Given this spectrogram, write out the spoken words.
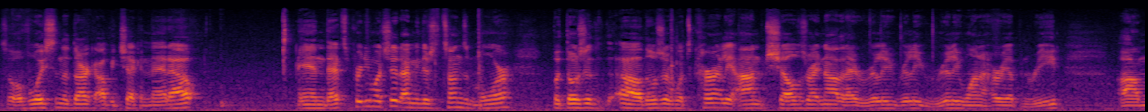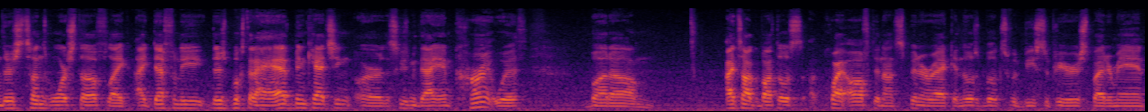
So a voice in the dark. I'll be checking that out. And that's pretty much it. I mean, there's tons more. But those are uh, those are what's currently on shelves right now that I really, really, really want to hurry up and read. Um, there's tons more stuff. Like I definitely there's books that I have been catching, or excuse me, that I am current with, but um, I talk about those quite often on Spinner Rack, and those books would be Superior Spider-Man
